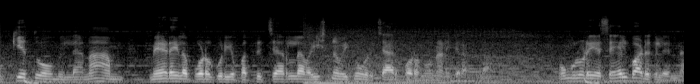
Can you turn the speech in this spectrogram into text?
முக்கியத்துவம் இல்லைன்னா மேடையில் போடக்கூடிய பத்து சேரில் வைஷ்ணவிக்கும் ஒரு சேர் போடணும்னு நினைக்கிறாங்களா? உங்களுடைய செயல்பாடுகள் என்ன?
